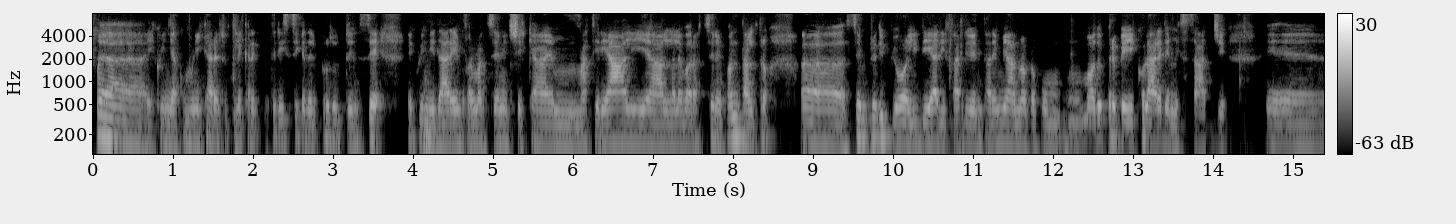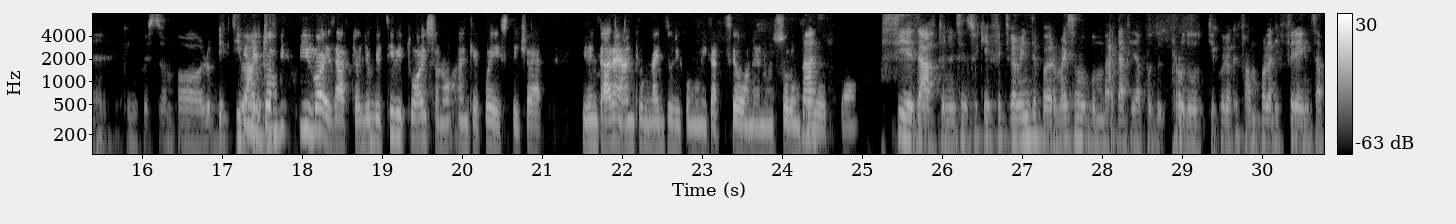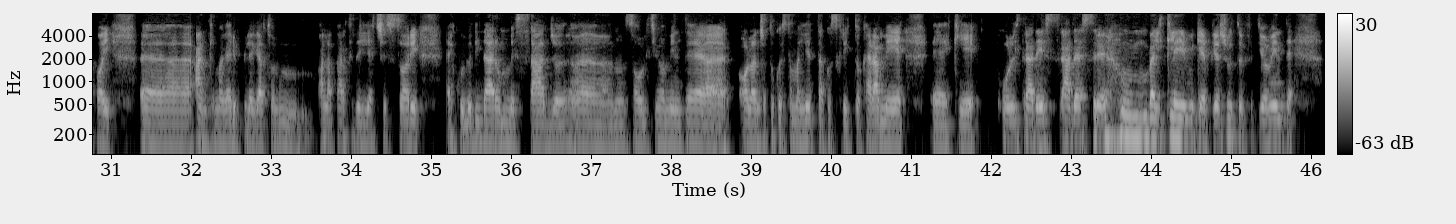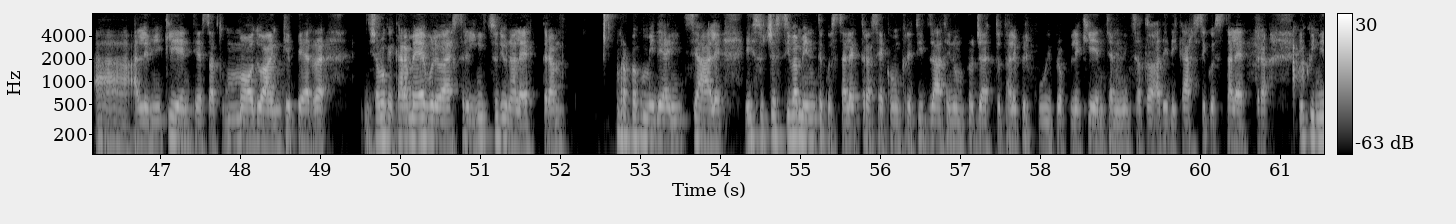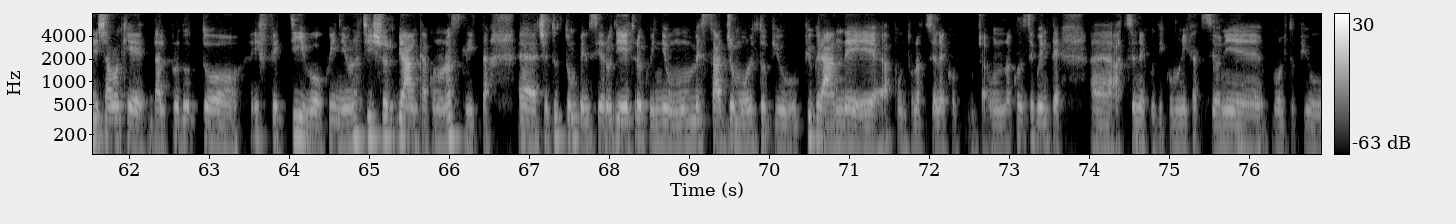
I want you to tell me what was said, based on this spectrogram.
eh, e quindi a comunicare tutte le caratteristiche del prodotto in sé e quindi dare informazioni circa i materiali, alla lavorazione e quant'altro, eh, sempre di più ho l'idea di far diventare mia alma proprio un, un modo per veicolare dei messaggi. E quindi questo è un po' l'obiettivo. Quindi il tuo obiettivo, esatto, gli obiettivi tuoi sono anche questi, cioè diventare anche un mezzo di comunicazione, non solo un Ma, prodotto. Sì, esatto, nel senso che effettivamente poi ormai siamo bombardati da prodotti, quello che fa un po' la differenza poi eh, anche magari più legato al, alla parte degli accessori è quello di dare un messaggio. Eh, non so, ultimamente eh, ho lanciato questa maglietta con scritto cara me eh, che oltre ad, es- ad, essere un bel claim che è piaciuto effettivamente a- alle mie clienti, è stato un modo anche per, diciamo che Caramè voleva essere l'inizio di una lettera proprio come idea iniziale e successivamente questa lettera si è concretizzata in un progetto tale per cui proprio le clienti hanno iniziato a dedicarsi a questa lettera. E quindi diciamo che dal prodotto effettivo, quindi una t-shirt bianca con una scritta, eh, c'è tutto un pensiero dietro e quindi un, un messaggio molto più, più, grande e appunto un'azione, cioè una conseguente eh, azione di comunicazione molto più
